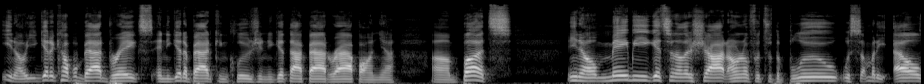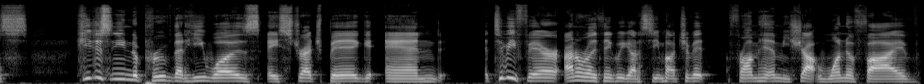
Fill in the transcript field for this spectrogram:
you know, you get a couple bad breaks and you get a bad conclusion, you get that bad rap on you. Um, but you know, maybe he gets another shot. I don't know if it's with the blue, with somebody else. He just needed to prove that he was a stretch big. And to be fair, I don't really think we got to see much of it from him. He shot one of five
